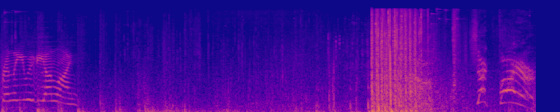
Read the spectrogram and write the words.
Friendly UAV online. Check fire.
